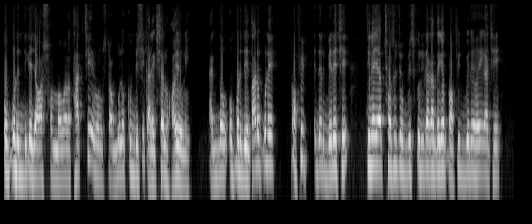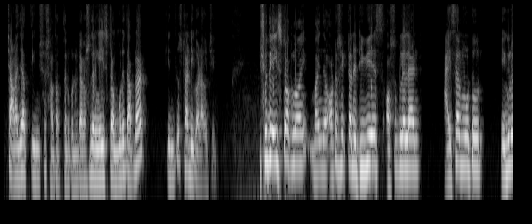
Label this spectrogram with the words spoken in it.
ওপরের দিকে যাওয়ার সম্ভাবনা থাকছে এবং স্টকগুলো খুব বেশি কারেকশন হয়ওনি একদম উপরে দিয়ে। তার উপরে প্রফিট এদের বেড়েছে। তিন হাজার ছশো চব্বিশ কোটি টাকা থেকে প্রফিট বেড়ে হয়ে গেছে চার হাজার তিনশো সাতাত্তর কোটি টাকা। সুতরাং এই স্টকগুলোতে আপনার কিন্তু স্টাডি করা উচিত। শুধু এই স্টক নয়, মাহিন্দ্রা অটো সেক্টরে TVS Ashok Leyland, Eicher motor, এগুলো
